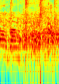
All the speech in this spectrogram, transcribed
Bye, brother.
